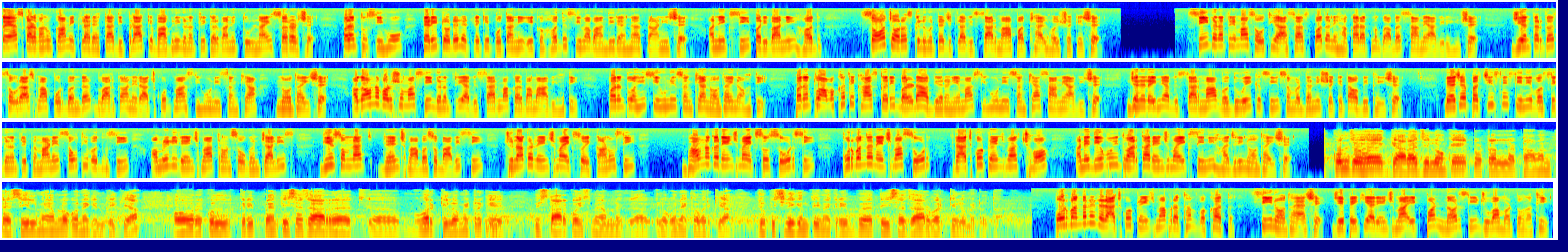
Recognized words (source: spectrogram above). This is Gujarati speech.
કયાસ કાઢવાનું કામ એકલા રહેતા દીપડા કે વાઘની ગણતરી કરવાની તુલનાએ સરળ છે. પરંતુ સિંહો ટેરિટોરિયલ એટલે કે પોતાની એક હદ સીમા બાંધી રહેનાર પ્રાણી છે અને એક સિંહ પરિવારની હદ સો ચોરસ કિલોમીટર જેટલા વિસ્તારમાં પથરાયેલ હોઈ શકે છે. સિંહ ગણતરીમાં સૌથી આશાસ્પદ અને હકારાત્મક બાબત સામે આવી રહી છે. જે અંતર્ગત સૌરાષ્ટ્રમાં પોરબંદર, દ્વારકા અને રાજકોટમાં સિંહોની સંખ્યા નોંધાઈ છે. અગાઉના વર્ષોમાં સિંહ ગણતરી આ વિસ્તારમાં કરવામાં આવી હતી, પરંતુ અહીં સિંહોની સંખ્યા નોંધાઈ ન હતી. પરંતુ આ વખતે ખાસ કરી બરડા અભયારણ્યમાં સિંહોની સંખ્યા સામે આવી છે, જેને લઈને આ વિસ્તારમાં વધુ એક સિંહ સંવર્ધનની શક્યતા ઊભી થઈ છે. બે હજાર પચીસની સિંહની વસ્તી ગણતરી પ્રમાણે સૌથી વધુ સિંહ અમરેલી રેન્જમાં ત્રણસો ઓગણચાલીસ, ગીર સોમનાથ રેન્જમાં બસો બાવીસ સિંહ, જુનાગઢ રેન્જમાં એકસો એકાણું સિંહ, ભાવનગર રેન્જમાં એકસો સોળ સિંહ, પોરબંદર રેન્જમાં સોળ, રાજકોટ રેન્જમાં છ અને દેવભૂમિ દ્વારકા રેન્જમાં એક સિંહની હાજરી નોંધાઈ છે. कुल जो है ग्यारह जिलों के टोटल अट्ठावन तहसील में हम लोगों ने गिनती किया और कुल करीब पैंतीस हजार वर्ग किलोमीटर के विस्तार को इसमें हमने अ, लोगों ने कवर किया जो पिछली गिनती में करीब तीस हजार वर्ग किलोमीटर था પોરબંદર અને રાજકોટ રેન્જમાં પ્રથમ વખત સિંહ નોંધાયા છે જે પૈકી આ રેન્જમાં એક પણ નર સિંહ જોવા મળતો નથી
